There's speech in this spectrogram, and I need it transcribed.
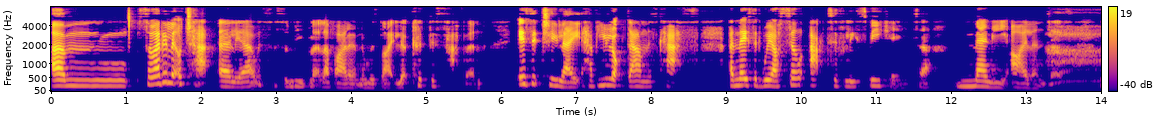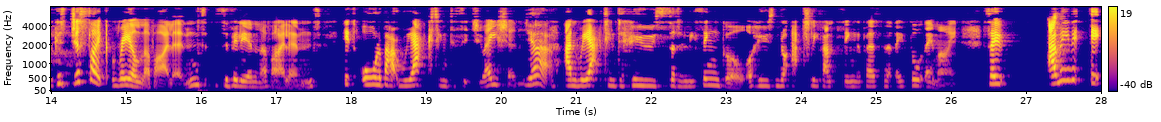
Um, so I had a little chat earlier with some people at Love Island and was like, look, could this happen? Is it too late? Have you locked down this cast? And they said, we are still actively speaking to many islanders. Because just like real Love Island, civilian Love Island, it's all about reacting to situations yeah. and reacting to who's suddenly single or who's not actually fancying the person that they thought they might. So, I mean, it, it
